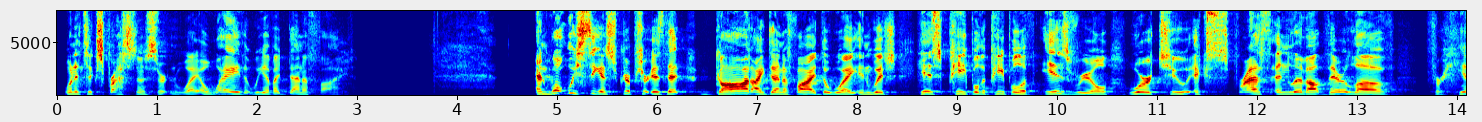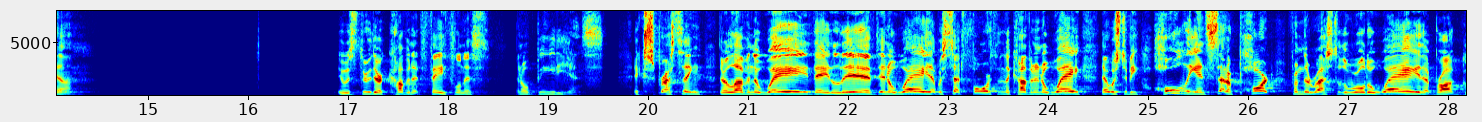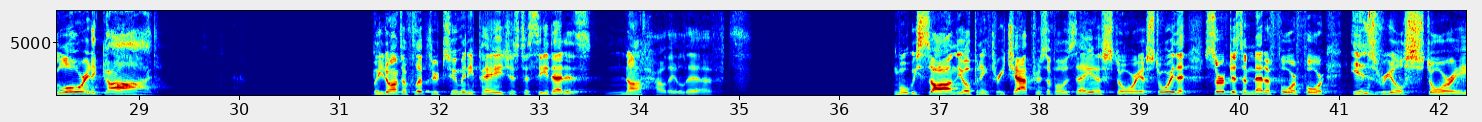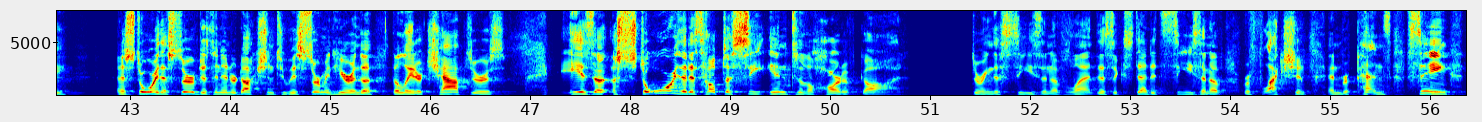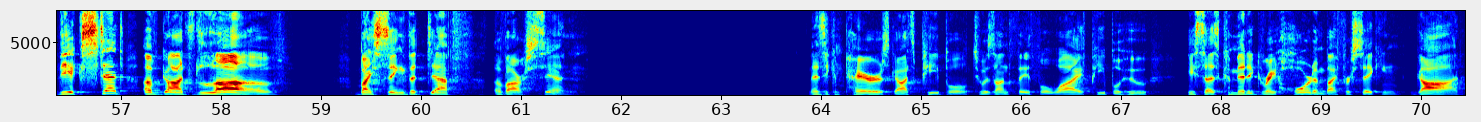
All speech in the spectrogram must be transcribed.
when it's expressed in a certain way, a way that we have identified. And what we see in Scripture is that God identified the way in which His people, the people of Israel, were to express and live out their love for Him. It was through their covenant faithfulness and obedience, expressing their love in the way they lived, in a way that was set forth in the covenant, a way that was to be holy and set apart from the rest of the world, a way that brought glory to God. But you don't have to flip through too many pages to see that is not how they lived. What we saw in the opening three chapters of Hosea's story, a story that served as a metaphor for Israel's story, and a story that served as an introduction to his sermon here in the, the later chapters, is a, a story that has helped us see into the heart of God during this season of Lent, this extended season of reflection and repentance, seeing the extent of God's love by seeing the depth of our sin. And as he compares God's people to his unfaithful wife, people who, he says, committed great whoredom by forsaking God,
